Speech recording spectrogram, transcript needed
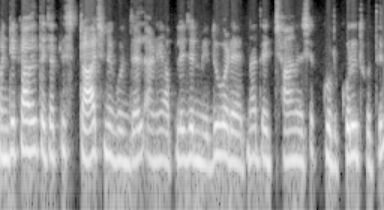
म्हणजे काय होईल त्याच्यातली स्टार्च निघून जाईल आणि आपले जे मेदूवडे आहेत ना ते छान असे कुरकुरीत होतील.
